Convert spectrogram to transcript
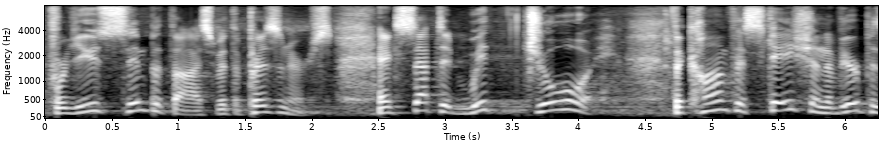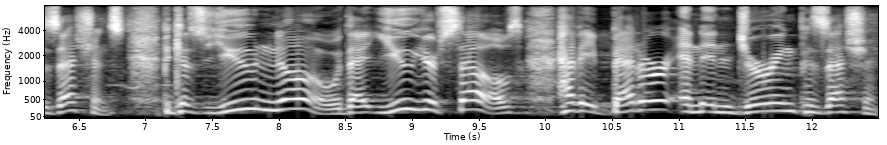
For you sympathized with the prisoners and accepted with joy the confiscation of your possessions, because you know that you yourselves have a better and enduring possession.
